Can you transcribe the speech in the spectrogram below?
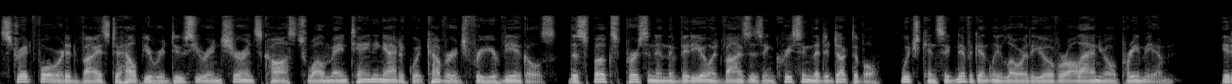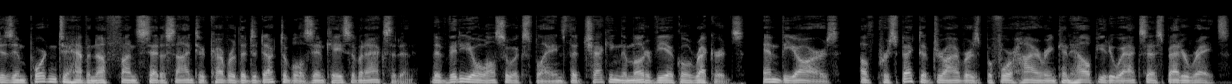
straightforward advice to help you reduce your insurance costs while maintaining adequate coverage for your vehicles. The spokesperson in the video advises increasing the deductible, which can significantly lower the overall annual premium. It is important to have enough funds set aside to cover the deductibles in case of an accident. The video also explains that checking the motor vehicle records, MVRs, of prospective drivers before hiring can help you to access better rates.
